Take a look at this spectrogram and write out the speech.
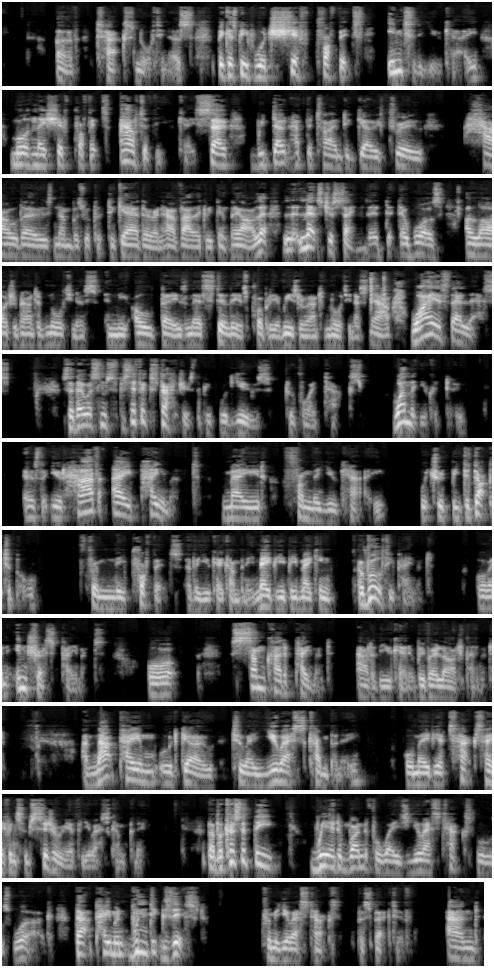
of tax naughtiness because people would shift profits into the UK more than they shift profits out of the UK. So we don't have the time to go through how those numbers were put together and how valid we think they are. Let, us just say that there was a large amount of naughtiness in the old days, and there still is probably a reasonable amount of naughtiness now. Why is there less? So there were some specific strategies that people would use to avoid tax. One that you could do is that you'd have a payment made from the UK, which would be deductible from the profits of a UK company. Maybe you'd be making a royalty payment or an interest payment or some kind of payment out of the UK. It would be a very large payment. And that payment would go to a US company or maybe a tax haven subsidiary of a US company. But because of the weird and wonderful ways US tax rules work, that payment wouldn't exist from a US tax perspective. And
